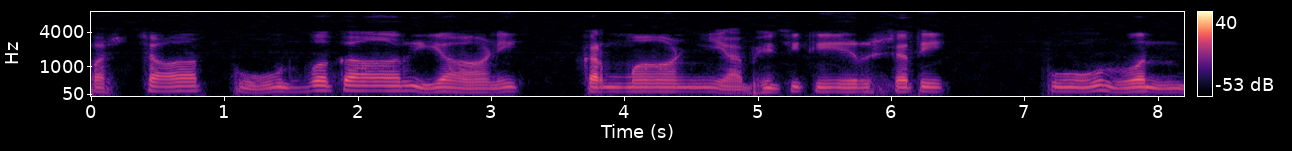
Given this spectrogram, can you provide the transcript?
पश्चात्पूर्वकार्याणि कर्माण्यभिचिकीर्षति पूर्वम्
